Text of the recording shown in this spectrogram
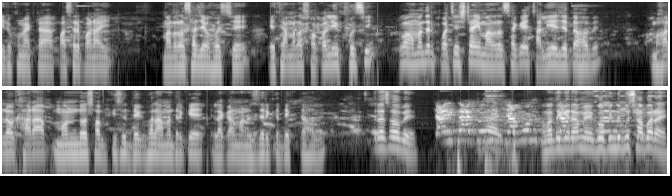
এরকম একটা পাশের পাড়ায় মাদ্রাসা যে হচ্ছে এতে আমরা সকলেই খুশি এবং আমাদের প্রচেষ্টা এই মাদ্রাসাকে চালিয়ে যেতে হবে। ভালো খারাপ মন্দ সব কিছু দেখভাল আমাদেরকে এলাকার মানুষদেরকে দেখতে হবে। মাদ্রাসা হবে। আমাদের গ্রামে গোবিন্দপুর সাপাড়ায়।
